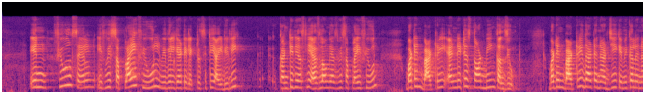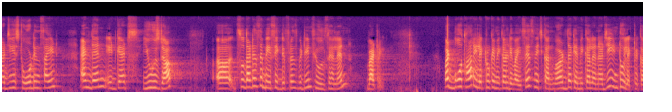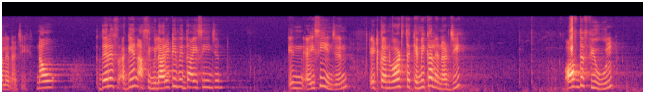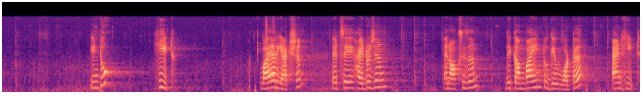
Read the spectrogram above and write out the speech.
in fuel cell if we supply fuel we will get electricity ideally continuously as long as we supply fuel but in battery and it is not being consumed. But in battery that energy chemical energy is stored inside and then it gets used up. Uh, so, that is the basic difference between fuel cell and battery. But both are electrochemical devices which convert the chemical energy into electrical energy. Now, there is again a similarity with the IC engine. In IC engine it converts the chemical energy of the fuel into heat via reaction let us say hydrogen and oxygen they combine to give water and heat.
